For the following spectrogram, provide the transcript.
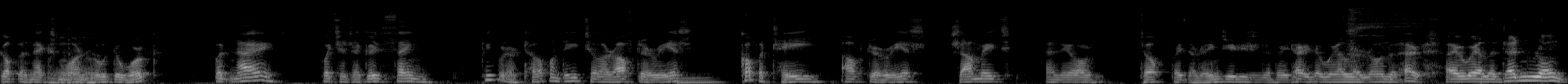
go up the next morning, Yeah. road to work. But now, which is a good thing, people are talking to each other after a race, mm. cup of tea after a race, sandwich, and they all talk about their injuries and about how the well they run and how, how well they didn't run.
